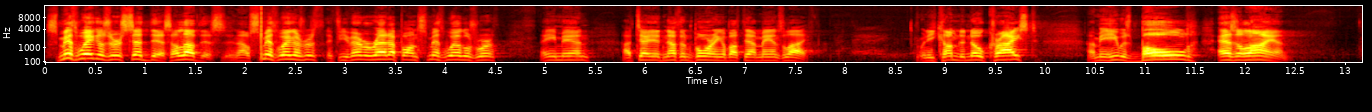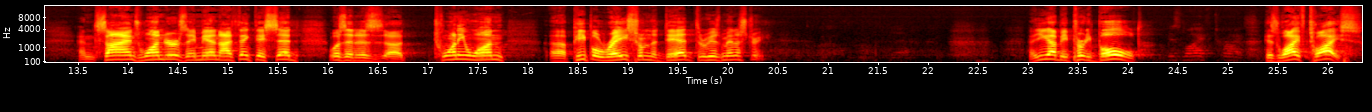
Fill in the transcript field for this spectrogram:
Smith Wigglesworth said this. I love this. Now, Smith Wigglesworth, if you've ever read up on Smith Wigglesworth, amen, I tell you, nothing boring about that man's life. When he come to know Christ, I mean, he was bold as a lion. And signs, wonders, amen. I think they said, was it as uh, 21 uh, people raised from the dead through his ministry? Now, you got to be pretty bold. His wife twice.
